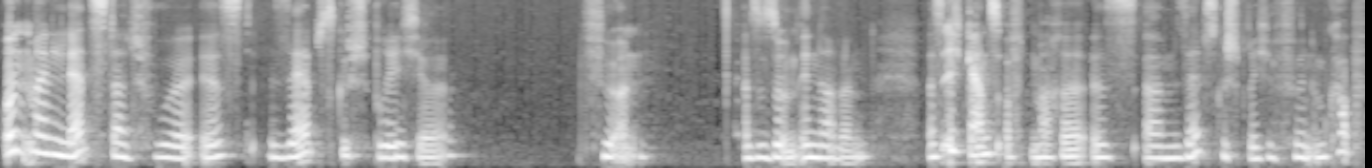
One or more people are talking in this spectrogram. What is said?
Und mein letzter Tool ist Selbstgespräche führen, also so im Inneren. Was ich ganz oft mache, ist ähm, Selbstgespräche führen im Kopf.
